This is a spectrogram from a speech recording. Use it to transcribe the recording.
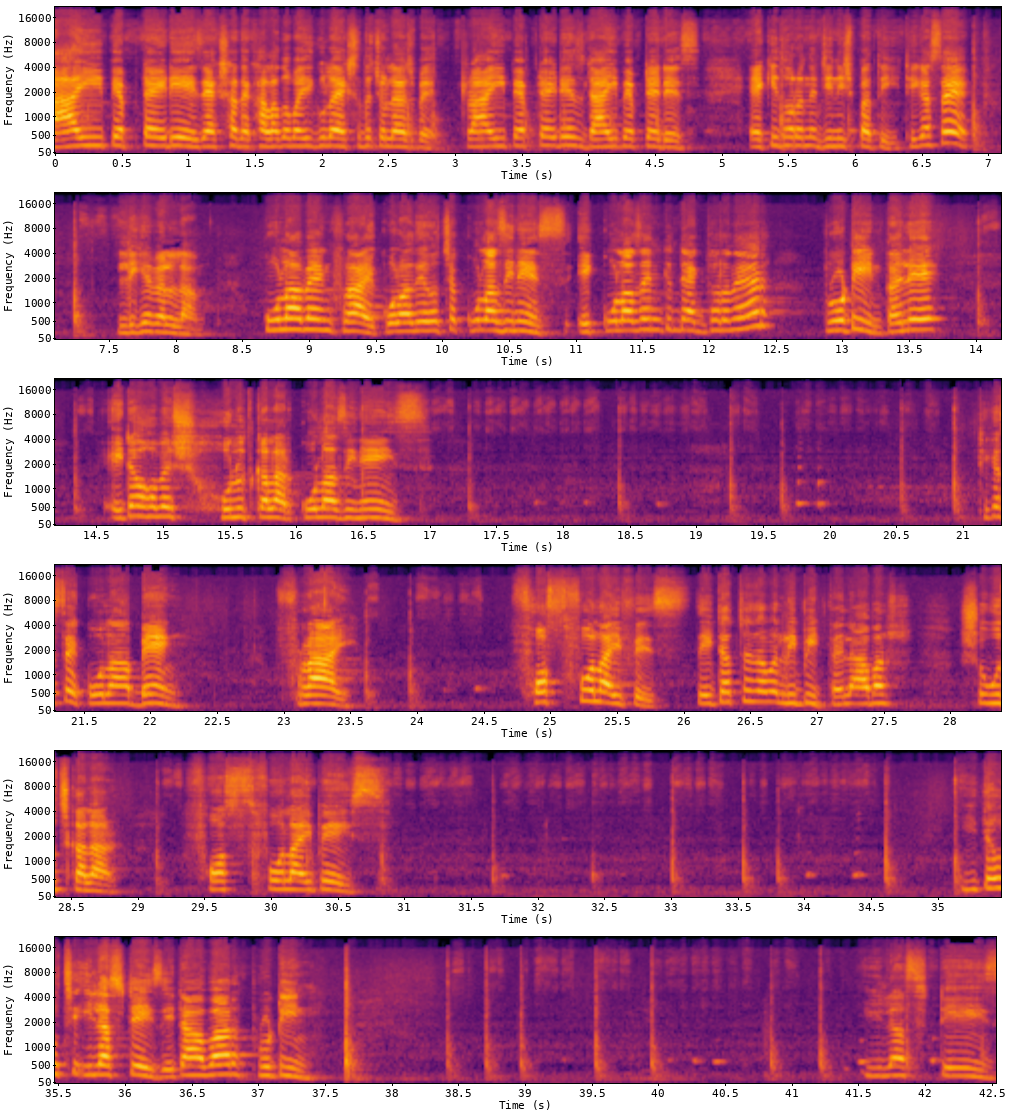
ডাইপেপটাইডেজ একসাথে খালাতো বাইগুলো একসাথে চলে আসবে। ট্রাইপেপটাইডেজ ডাইপেপটাইডেজ একই ধরনের জিনিসপাতি, ঠিক আছে? লিখে ফেললাম। কোলা ব্যাং ফ্রাই, কোলা দিয়ে হচ্ছে কোলাজিনেস। এই কোলাজেন কিন্তু এক ধরনের প্রোটিন। তাইলে এটাও হবে হলুদ কালার কোলাজিনেজ ঠিক আছে? কোলা ব্যাং ফ্রাই, ফসফোলাইফেস। তো এটা হচ্ছে আবার লিপিড তাহলে আবার সবুজ কালার ফসফোলাইপেস ইতে হচ্ছে ইলাস্টেজ, এটা আবার প্রোটিন। ইলাস্টেজ।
